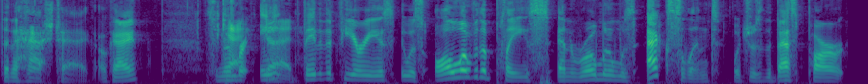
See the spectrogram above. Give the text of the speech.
then a hashtag. Okay. So Okay, number eight. Fate of the Furious. It was all over the place, and Roman was excellent, which was the best part.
